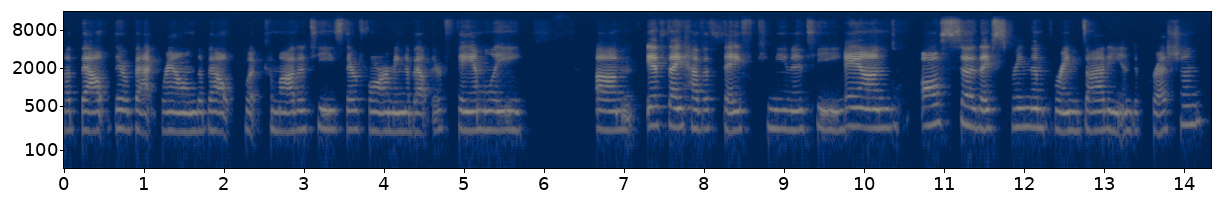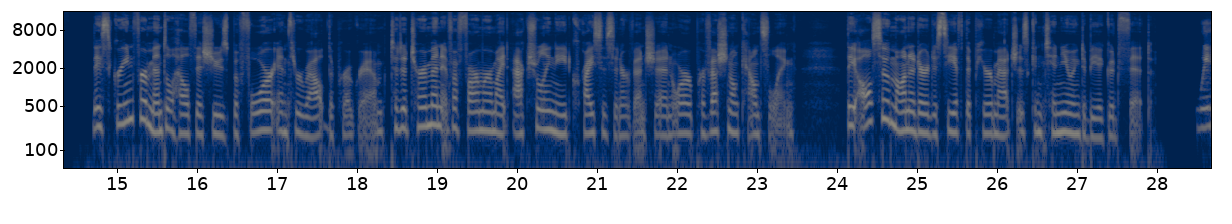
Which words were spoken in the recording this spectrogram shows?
about their background, about what commodities they're farming, about their family, um, if they have a faith community, and also they screen them for anxiety and depression. They screen for mental health issues before and throughout the program to determine if a farmer might actually need crisis intervention or professional counseling. They also monitor to see if the PEER match is continuing to be a good fit. We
